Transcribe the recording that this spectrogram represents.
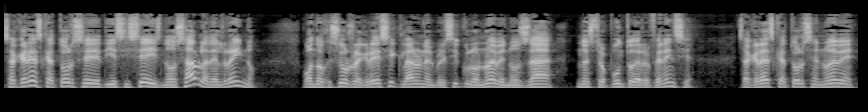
Zacarías 14, 16 nos habla del reino. Cuando Jesús regrese, claro, en el versículo 9 nos da nuestro punto de referencia. Zacarías 14, 9,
